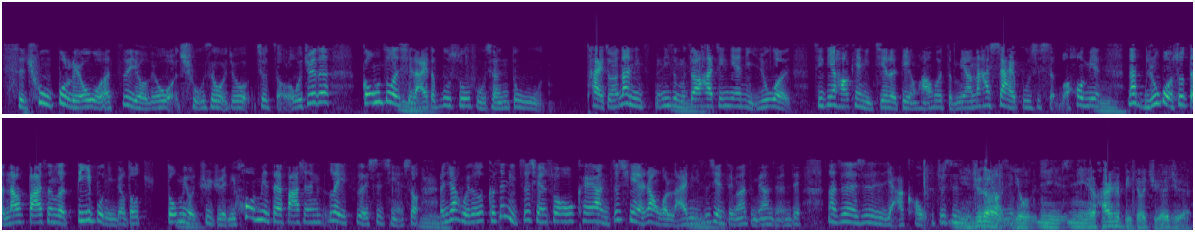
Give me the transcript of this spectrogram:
此处不留我，自有留我处，所以我就就走了。我觉得工作起来的不舒服程度。太重要，那你你怎么知道他今天你如果今天好给你接了电话或怎么样，那他下一步是什么？后面那如果说等到发生了第一步你没有都都没有拒绝，你后面再发生类似的事情的时候，人家回头说，可是你之前说 OK 啊，你之前也让我来，你之前怎么样怎么样怎么样这，那真的是哑口就是。你知道有你你还是比较决绝，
